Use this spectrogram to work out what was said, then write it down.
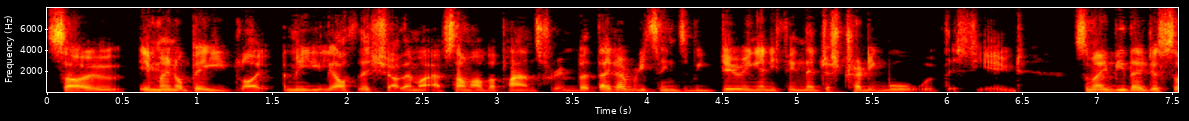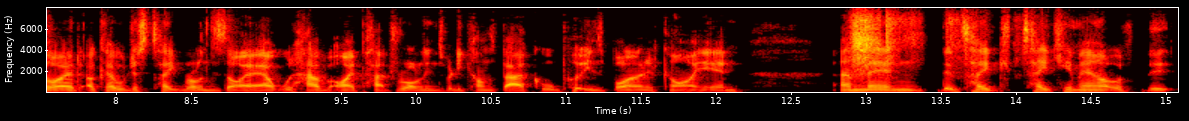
So it may not be like immediately after this show. They might have some other plans for him, but they don't really seem to be doing anything. They're just treading water with this feud. So maybe they decide, okay, we'll just take Rollins' eye out. We'll have eye patch Rollins when he comes back. We'll put his bionic eye in, and then they'll take take him out of the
